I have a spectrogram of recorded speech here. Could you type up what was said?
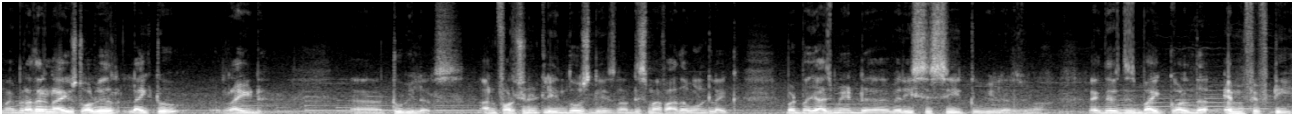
my brother and I used to always like to ride uh, two-wheelers. Unfortunately, in those days, now this my father won't like, but Bajaj made uh, very sissy two-wheelers, you know. Like there's this bike called the M50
